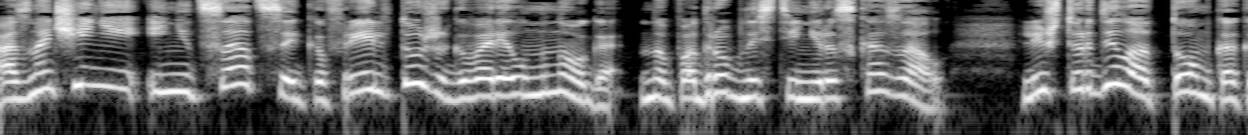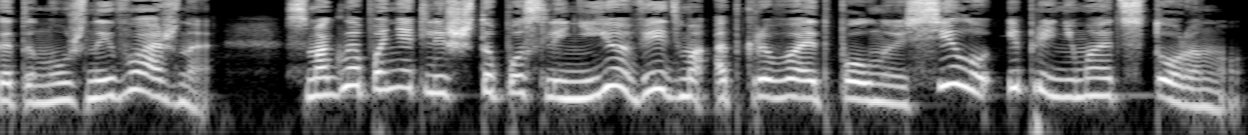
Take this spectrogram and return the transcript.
О значении инициации Кафриэль тоже говорил много, но подробностей не рассказал, лишь твердил о том, как это нужно и важно. Смогла понять лишь, что после нее ведьма открывает полную силу и принимает сторону.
